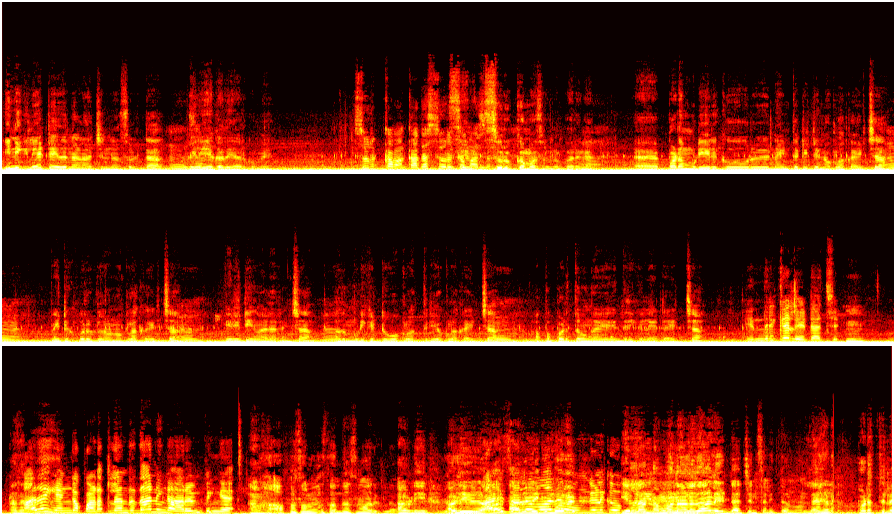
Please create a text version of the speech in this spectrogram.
இன்னைக்கு லேட் எதனால ஆச்சுன்னு சொல்லிட்டா ம், பெரிய. கதையா இருக்குமே. சுருக்கமா கதை சுருக்கமா. சுருக்கமா சொல்றேன் பாருங்க. படம் முடியறதுக்கு ஒரு நைன் தேர்ட்டி டென் ஓ கிளாக் ஆயிடுச்சா வீட்டுக்கு பிறகு லெவன் ஓ கிளாக் ஆயிடுச்சா. எடிட்டிங் வேலை இருந்துச்சா? அது முடிக்க டூ ஓ கிளாக் த்ரீ ஓ கிளாக் ஆயிடுச்சா. அப்ப படுத்தவங்க எந்திரிக்க லேட் ஆயிடுச்சா? எந்திரிக்க லேட் ஆச்சு. அத எங்க படத்துல இருந்து தான் நீங்க ஆரம்பிப்பீங்க. அப்ப சொல்லும்போது சந்தோஷமா இருக்குல்ல? அப்படி அப்படி ஆரம்பிக்கும் போது எல்லாம் புரியுது. நம்மனாலதான் லேட் ஆச்சுன்னு சொல்லி தோணும்ல. படத்துல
